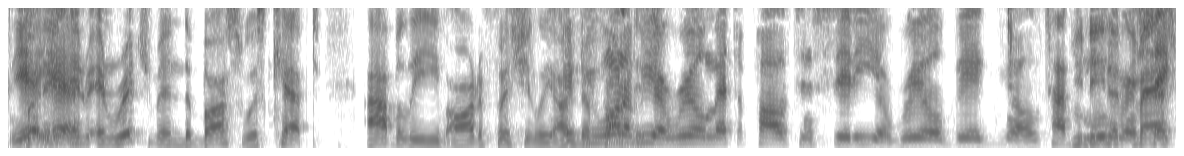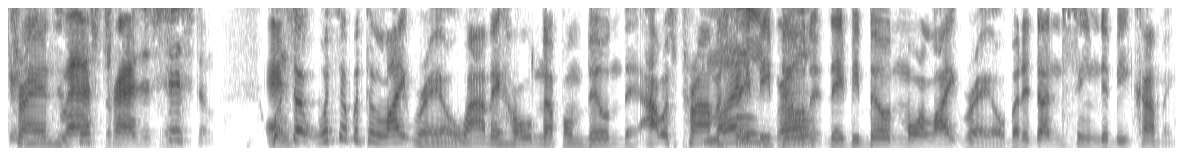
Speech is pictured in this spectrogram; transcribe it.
Yeah, but in- yeah. In, in, Richmond, the bus was kept, I believe, artificially underfunded. If you want to be a real metropolitan city, a real big, you know, type You of need a mover and mass shaker, transit mass system. transit Yeah. system. What's up? What's up with the light rail? Why are they holding up on building? I was promised Money, they'd be bro. building. They'd be building more light rail, but it doesn't seem to be coming.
